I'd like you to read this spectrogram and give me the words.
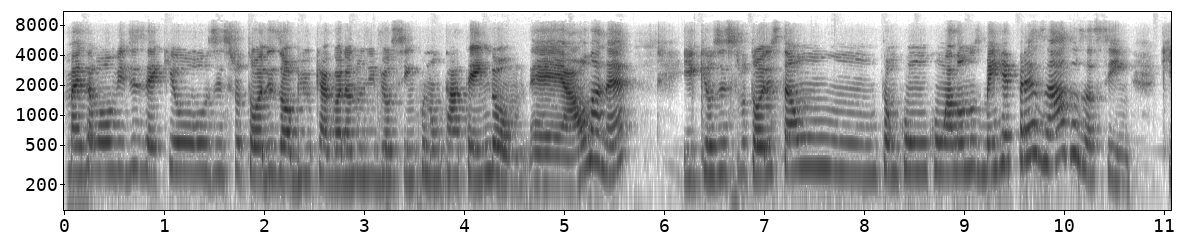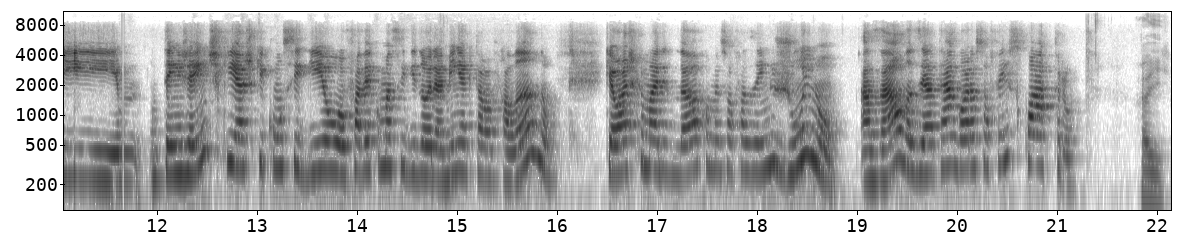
Mas eu ouvi dizer que os instrutores, óbvio que agora no nível 5 não tá tendo é, aula, né? E que os instrutores estão com, com alunos bem represados, assim. Que tem gente que acho que conseguiu. Eu falei com uma seguidora minha que tava falando que eu acho que o marido dela começou a fazer em junho as aulas e até agora só fez quatro. Aí.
